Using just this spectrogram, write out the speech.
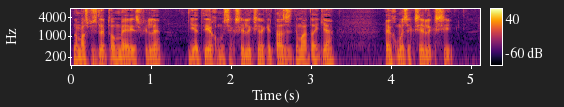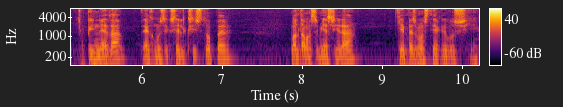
Να μας πεις λεπτομέρειες, φίλε, γιατί έχουμε σε εξέλιξη αρκετά ζητηματάκια. Έχουμε σε εξέλιξη Πινέδα, έχουμε σε εξέλιξη Στόπερ. Βάλτε μας σε μια σειρά και πες μας τι ακριβώς ισχύει.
